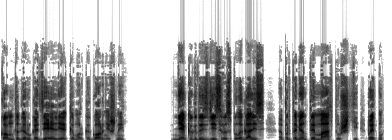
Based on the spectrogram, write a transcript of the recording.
комната для рукоделия, коморка горничной. Некогда здесь располагались апартаменты матушки, поэтому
